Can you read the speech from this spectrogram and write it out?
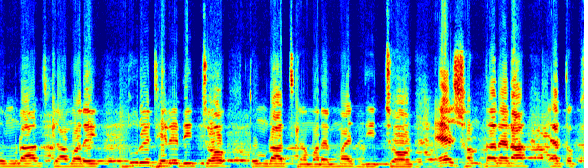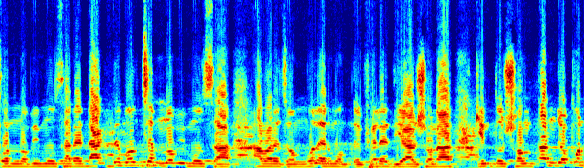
তোমরা আজকে আমারে দূরে ঠেলে দিচ্ছ, তোমরা আজকে আমারে মাইর দিচ্ছ। এ সন্তানেরা, এতক্ষণ নবী মুসারে ডাক দে বলছেন, নবী মুসা, আমারে জঙ্গলের মধ্যে ফেলে দিয়ে আসো না। কিন্তু সন্তান যখন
